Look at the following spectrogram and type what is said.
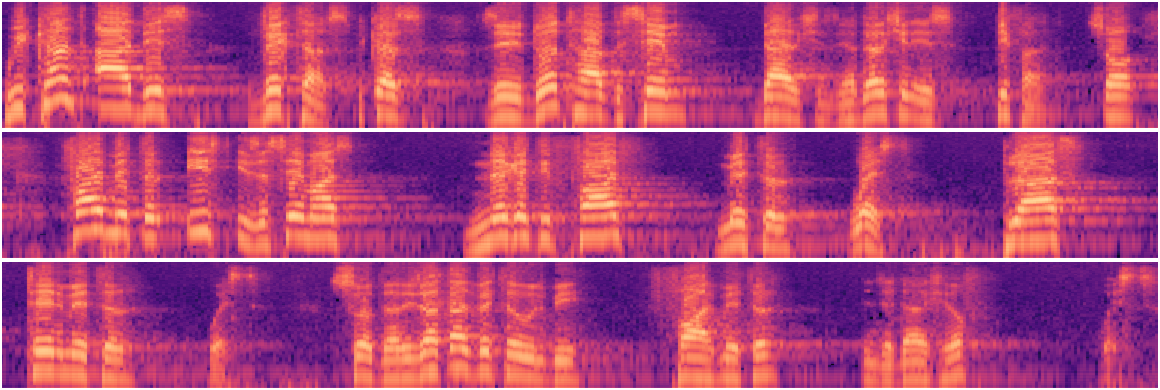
we can't add these vectors because they don't have the same direction. Their direction is different. So 5 meter east is the same as negative 5 meter west plus 10 meter west. So the resultant vector will be 5 meter in the direction of west.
